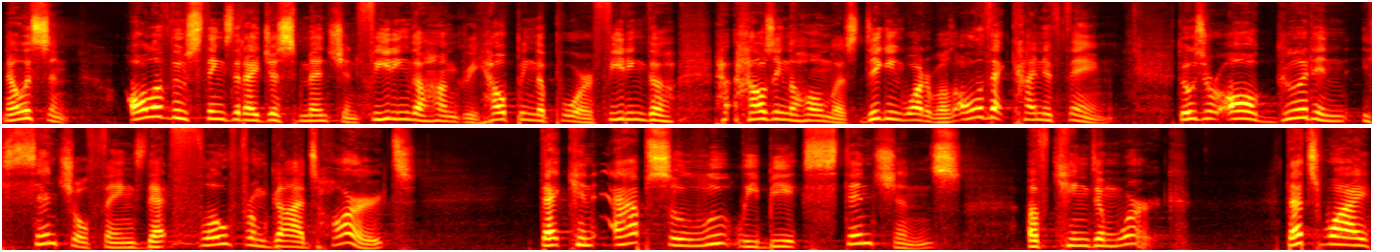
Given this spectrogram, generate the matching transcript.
Now, listen, all of those things that I just mentioned feeding the hungry, helping the poor, feeding the, housing the homeless, digging water wells, all of that kind of thing those are all good and essential things that flow from God's heart that can absolutely be extensions of kingdom work. That's why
